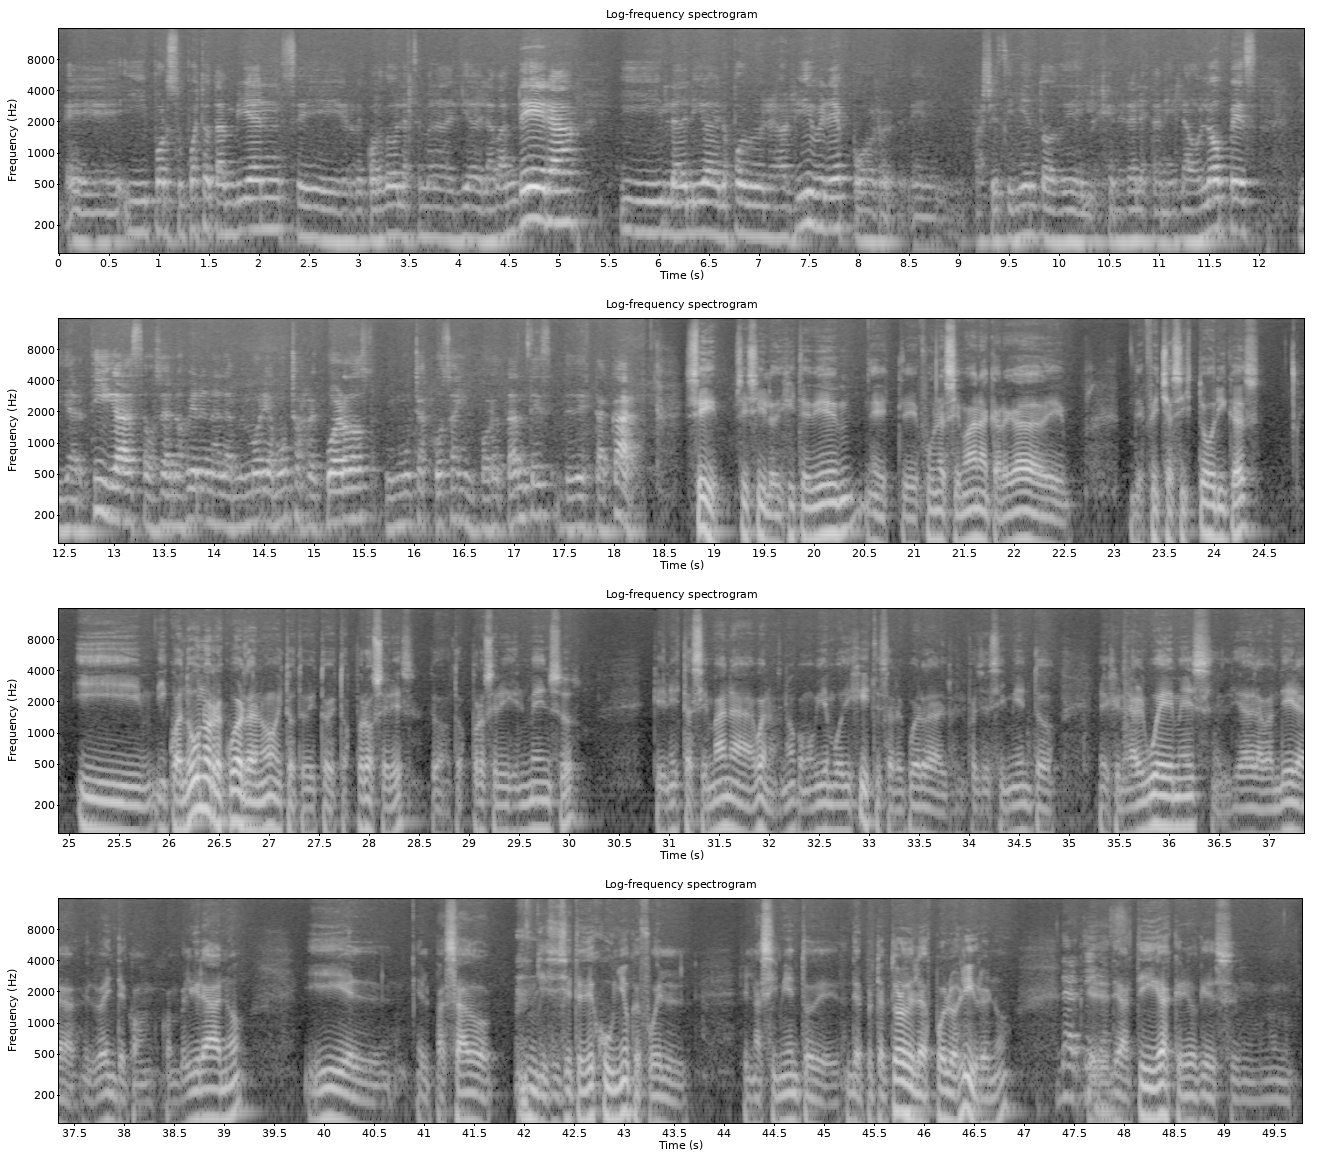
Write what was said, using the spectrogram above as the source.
eh, y por supuesto también se recordó la Semana del Día de la Bandera y la Liga de los Pueblos Libres por... Eh, fallecimiento del general Estanislao López y de Artigas, o sea, nos vienen a la memoria muchos recuerdos y muchas cosas importantes de destacar. Sí, sí, sí, lo dijiste bien, este, fue una semana cargada de, fechas históricas y, cuando uno recuerda ¿no? estos, estos, estos próceres, estos, próceres inmensos, que en esta semana, bueno, ¿no? como bien vos dijiste, se recuerda el fallecimiento el general Güemes, el Día de la Bandera, el 20 con, Belgrano, y el, pasado 17 de junio, que fue el, nacimiento del protector de los pueblos libres, ¿no? De Artigas. Eh, de Artigas, creo que es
